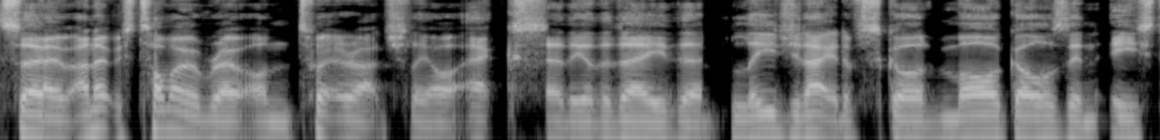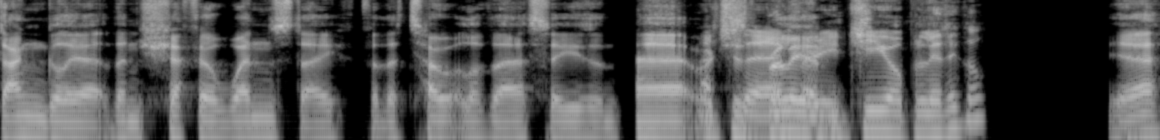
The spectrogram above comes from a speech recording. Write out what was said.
So I noticed Tomo wrote on Twitter actually or X uh, the other day that Leeds United have scored more goals in East Anglia than Sheffield Wednesday for the total of their season, uh, which is uh, brilliant. geopolitical. Yeah,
